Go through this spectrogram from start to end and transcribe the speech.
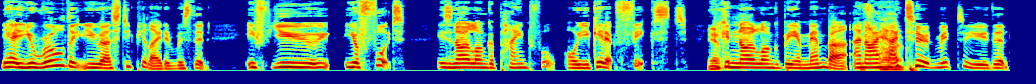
yeah, your rule that you uh, stipulated was that if you your foot is no longer painful or you get it fixed, you can no longer be a member. And I That's had to admit to you that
